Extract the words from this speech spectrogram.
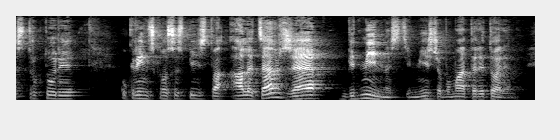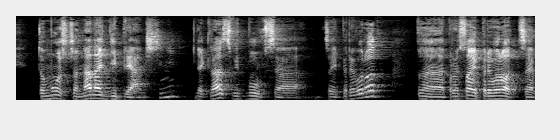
структурі українського суспільства, але це вже відмінності між обома територіями. Тому що на Надніпрянщині якраз відбувся цей переворот. Е, Промисловий переворот це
